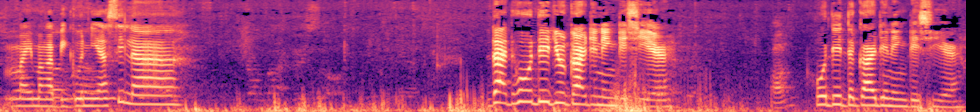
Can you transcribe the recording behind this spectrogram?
May mga bigunya sila. Dad, who did your gardening this year? Huh? Who did the gardening this year?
